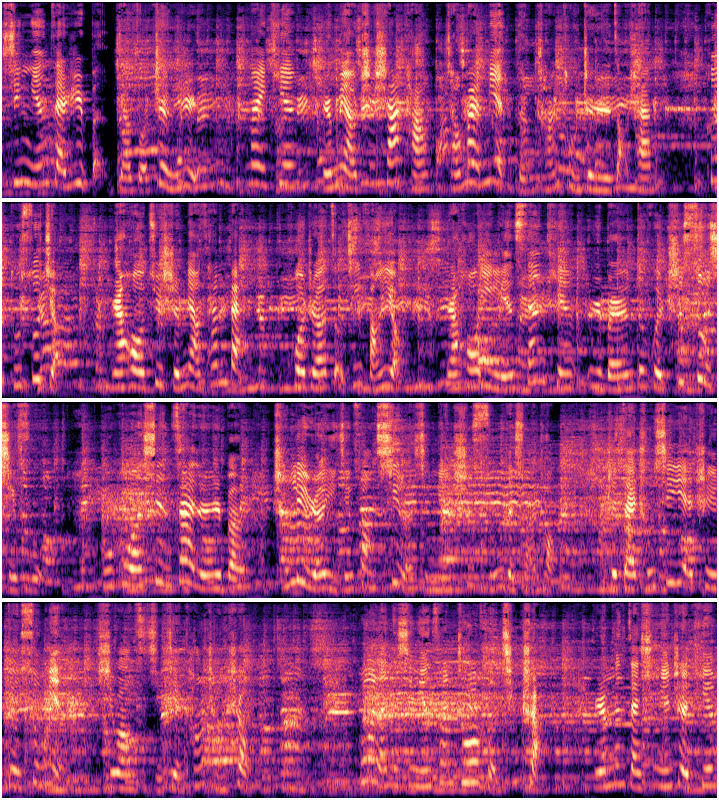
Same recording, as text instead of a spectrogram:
新年在日本叫做正日，那一天人们要吃砂糖、荞麦面等传统正日早餐。喝屠苏酒，然后去神庙参拜，或者走亲访友，然后一连三天，日本人都会吃素祈福。不过现在的日本城里人已经放弃了新年吃素的传统，只在除夕夜吃一顿素面，希望自己健康长寿。波兰的新年餐桌很清爽，人们在新年这天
